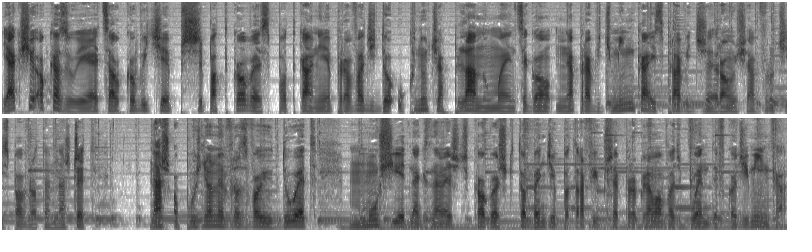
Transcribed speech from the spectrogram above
Jak się okazuje, całkowicie przypadkowe spotkanie prowadzi do uknucia planu mającego naprawić Minka i sprawić, że Rąsia wróci z powrotem na szczyt. Nasz opóźniony w rozwoju duet musi jednak znaleźć kogoś, kto będzie potrafił przeprogramować błędy w kodzie Minka.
